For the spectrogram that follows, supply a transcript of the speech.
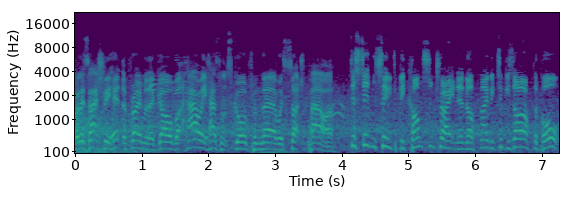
Well, it's actually hit the frame of the goal, but how he hasn't scored from there with such power. Just didn't seem to be concentrating enough. Maybe took his eye off the ball.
